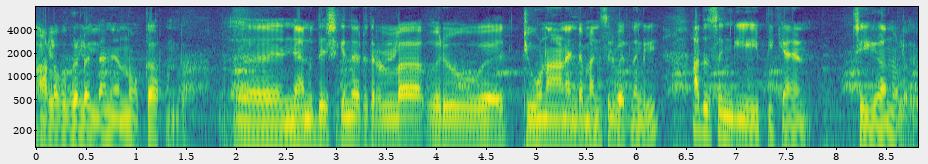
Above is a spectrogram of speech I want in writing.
അളവുകളെല്ലാം ഞാൻ നോക്കാറുണ്ട്. ഞാൻ ഉദ്ദേശിക്കുന്ന തരത്തിലുള്ള ഒരു ട്യൂണാണ് എന്റെ മനസ്സിൽ വരുന്നെങ്കിൽ അത് സംഗീതിപ്പിക്കാൻ ചെയ്യുക എന്നുള്ളതേ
